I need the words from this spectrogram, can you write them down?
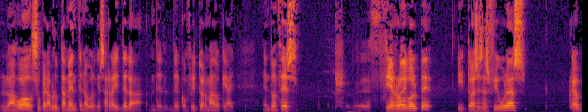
lo hago súper abruptamente, ¿no? Porque es a raíz de la, del, conflicto armado que hay. Entonces, cierro de golpe y todas esas figuras, claro,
